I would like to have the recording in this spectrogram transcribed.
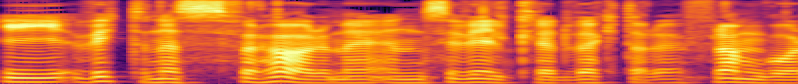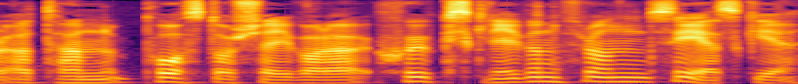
I vittnesförhör med en civilklädd väktare framgår att han påstår sig vara sjukskriven från CSG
